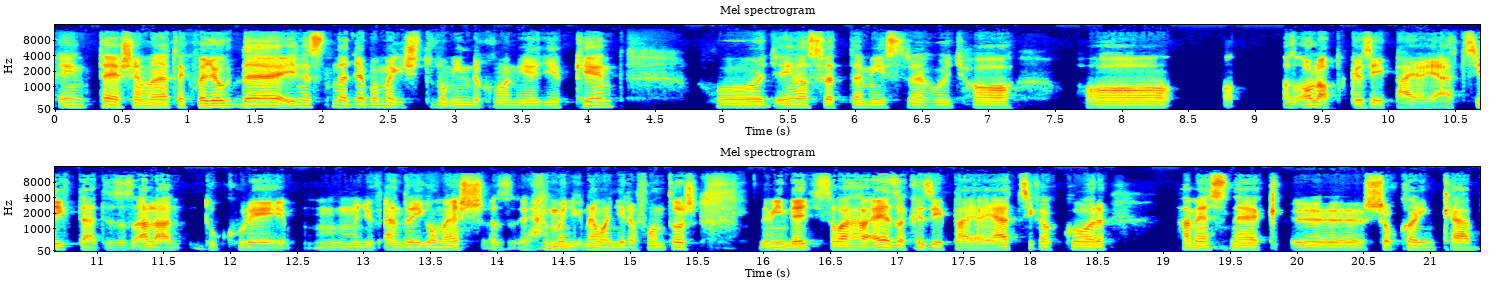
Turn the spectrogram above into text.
Én teljesen veletek vagyok, de én ezt nagyjából meg is tudom indokolni egyébként, hogy én azt vettem észre, hogy ha, ha az alap középpálya játszik, tehát ez az Alan Ducouré, mondjuk André Gomes, az mondjuk nem annyira fontos, de mindegy, szóval ha ez a középpálya játszik, akkor Hamesnek ö, sokkal inkább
